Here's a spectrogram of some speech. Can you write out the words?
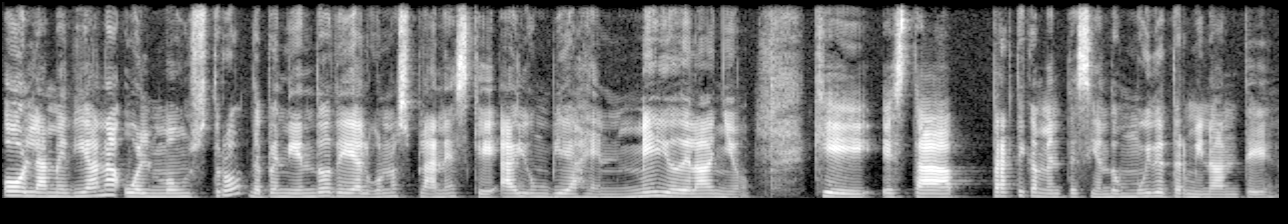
o la mediana o el monstruo, dependiendo de algunos planes que hay un viaje en medio del año que está prácticamente siendo muy determinante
